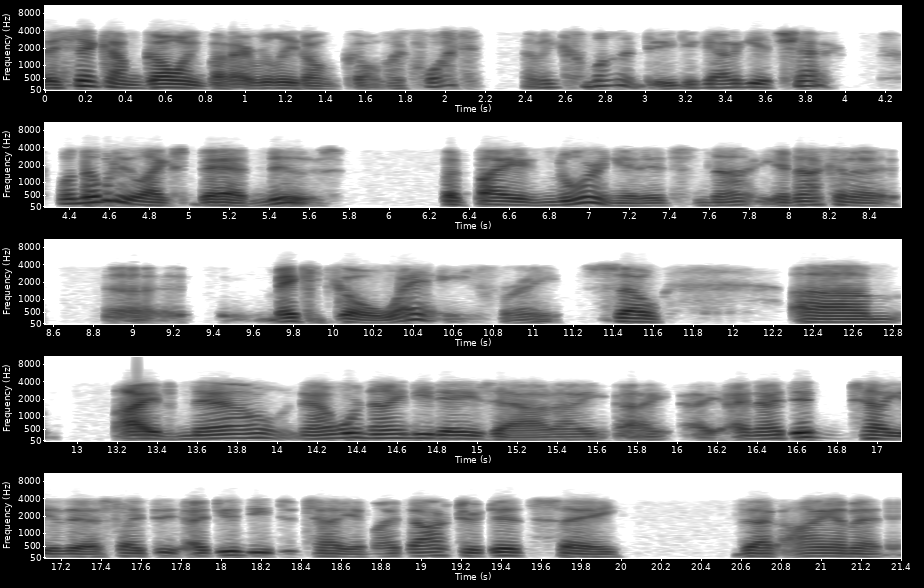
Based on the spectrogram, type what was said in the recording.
they think I'm going, but I really don't go. I'm like, what? I mean, come on, dude, you got to get checked. Well, nobody likes bad news, but by ignoring it, it's not, you're not going to uh, make it go away, right? So, um, I've now now we're 90 days out. I, I, I and I didn't tell you this. I do, I do need to tell you. My doctor did say that I am at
